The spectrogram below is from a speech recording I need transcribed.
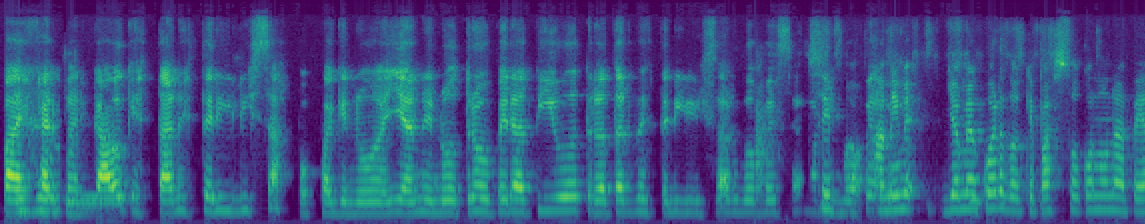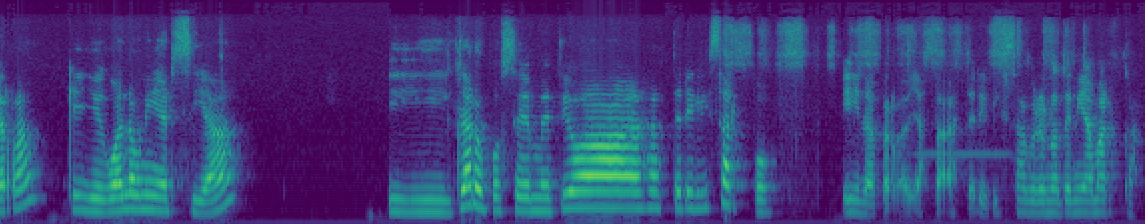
para dejar útil. marcado que están esterilizadas, pues para que no vayan en otro operativo tratar de esterilizar dos veces a la Sí, misma po. perra. a mí me- yo me acuerdo que pasó con una perra que llegó a la universidad y claro, pues se metió a, a esterilizar, pues. Y la perra ya estaba esterilizada, pero no tenía marca.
